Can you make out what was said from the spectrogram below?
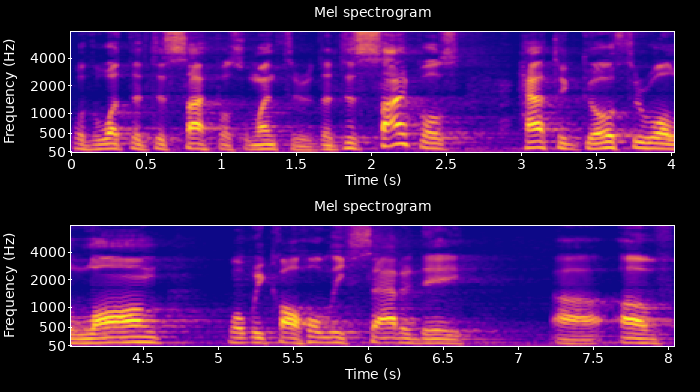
with what the disciples went through. The disciples had to go through a long, what we call Holy Saturday, uh, of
